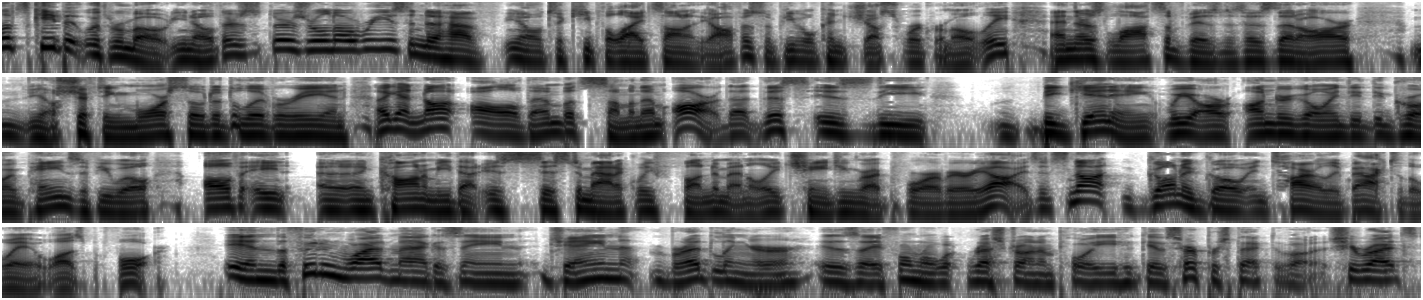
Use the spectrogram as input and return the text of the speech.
us keep it with remote. You know, there's there's real no reason to have you know to keep the lights on in the office when people can just work remotely, and there's lots of businesses that are mm, you know shifting more so to delivery, and again, not all of them, but some of them are. That this is the beginning we are undergoing the, the growing pains if you will of a, an economy that is systematically fundamentally changing right before our very eyes it's not going to go entirely back to the way it was before In the Food and Wine magazine, Jane Bredlinger is a former restaurant employee who gives her perspective on it. She writes,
